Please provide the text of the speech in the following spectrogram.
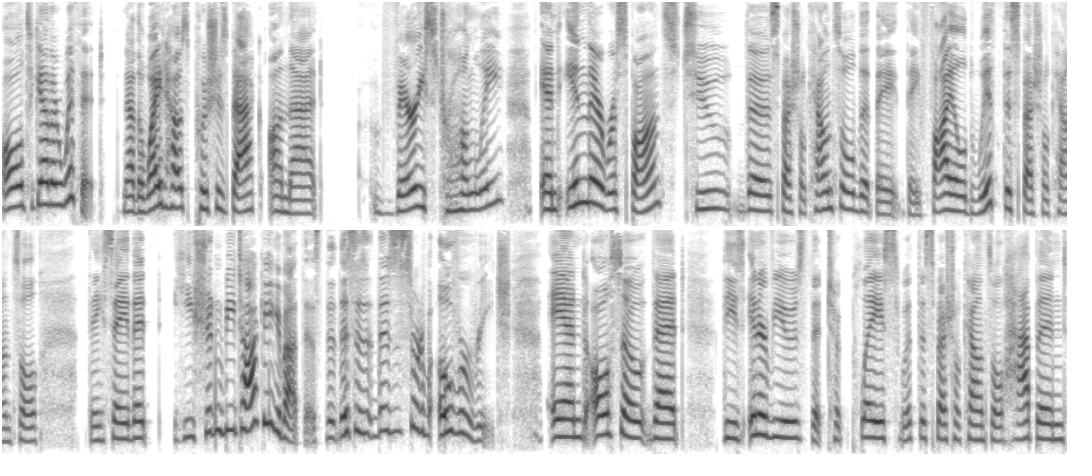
altogether with it. Now, the White House pushes back on that very strongly. And in their response to the special counsel that they, they filed with the special counsel, they say that he shouldn't be talking about this, that this is this is sort of overreach. And also that these interviews that took place with the special counsel happened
